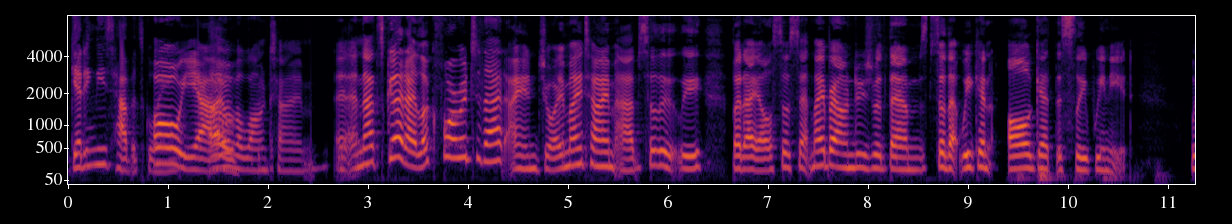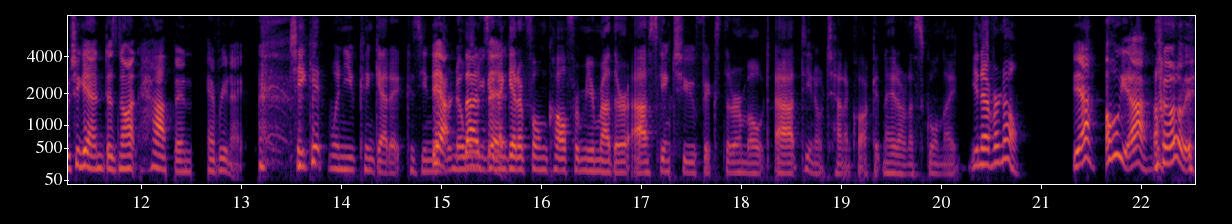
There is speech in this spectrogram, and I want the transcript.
getting these habits going. Oh yeah, I oh, have a oh. long time, and, and that's good. I look forward to that. I enjoy my time absolutely, but I also set my boundaries with them so that we can all get the sleep we need, which again does not happen every night. take it when you can get it because you Yeah, never know when you're going to get a phone call from your mother asking to fix the remote at you know ten o'clock at night on a school night. You never know. Yeah. Oh yeah. Totally.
